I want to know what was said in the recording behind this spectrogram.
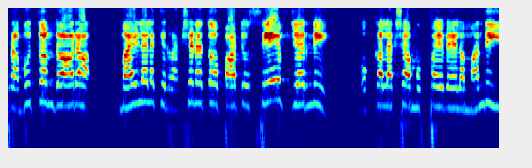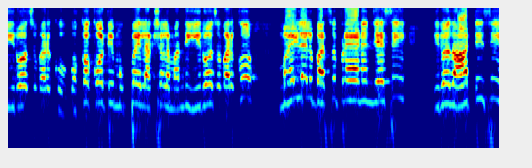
ప్రభుత్వం ద్వారా మహిళలకి రక్షణతో పాటు సేఫ్ జర్నీ ఒక్క లక్ష ముప్పై వేల మంది ఈ రోజు వరకు ఒక్క కోటి ముప్పై లక్షల మంది ఈ రోజు వరకు మహిళలు బస్సు ప్రయాణం చేసి ఈ రోజు ఆర్టీసీ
